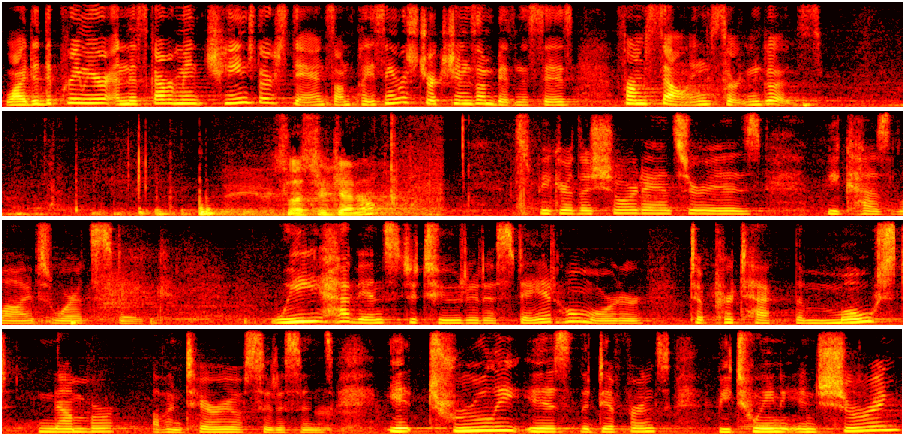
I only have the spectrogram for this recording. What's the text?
why did the Premier and this government change their stance on placing restrictions on businesses from selling certain goods? Solicitor General. Speaker, the short answer is because lives were at stake. we have instituted a stay-at-home order to protect the most number of Ontario citizens. It truly is the difference between ensuring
